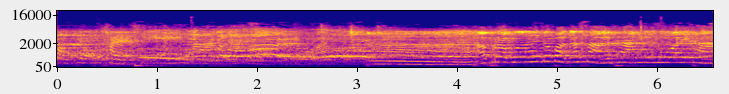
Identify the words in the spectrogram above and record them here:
ขอบคุณแขกที่มาในงานอ่าเอาปรบมือให้เจ้าบ่าวเจ้าสาวอีกครั้งหนึ่งด้วยค่ะ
